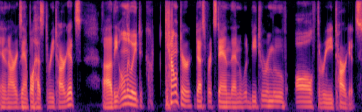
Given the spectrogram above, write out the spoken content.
in our example has three targets. Uh, the only way to c- counter desperate stand then would be to remove all three targets.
